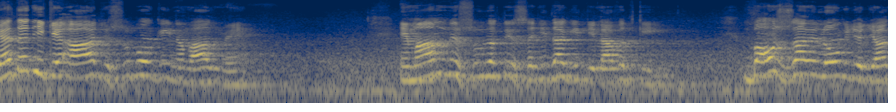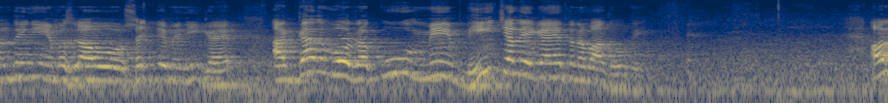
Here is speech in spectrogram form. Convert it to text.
कहते जी कि आज सुबह की नमाज़ में इमाम ने सूरत सजदा की तिलावत की। बहुत सारे लोग जो जानते नहीं है, मसला वो सजदे में नहीं गए। अगर वो रकू में भी चले गए तो नमाज़ हो गई। और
